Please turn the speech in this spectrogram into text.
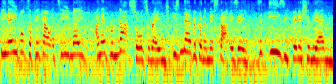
been able to pick out a teammate, and then from that sort of range, he's never going to miss that, is he? It's an easy finish in the end.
